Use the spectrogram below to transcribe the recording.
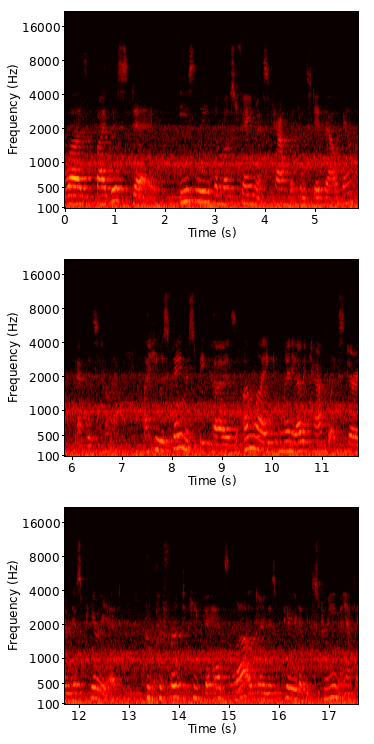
was by this day easily the most famous Catholic in the state of Alabama at this time. Uh, he was famous because, unlike many other Catholics during this period, who preferred to keep their heads low during this period of extreme anti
